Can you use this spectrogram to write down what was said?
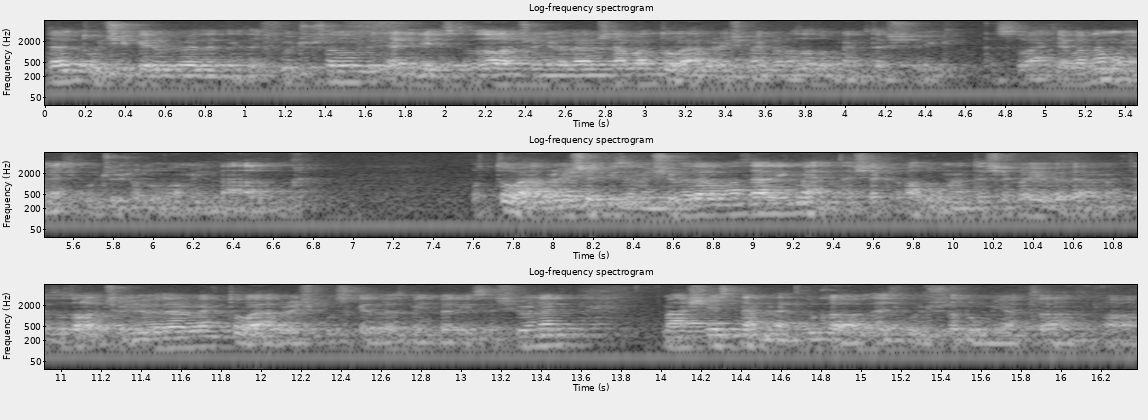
de ott úgy sikerült vezetni egy kulcsos adót, hogy egyrészt az alacsony jövedelemsában továbbra is megvan az adómentesség. A Szlovákiában nem olyan egy kulcsos adó van, mint nálunk. Ott továbbra is egy bizonyos jövedelemhatárig mentesek, adómentesek a jövedelmek. Tehát az alacsony jövedelmek továbbra is plusz kedvezményben részesülnek. Másrészt nem lett luka az egy kulcsos adó miatt a, a,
